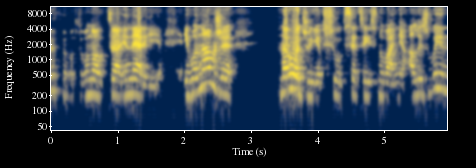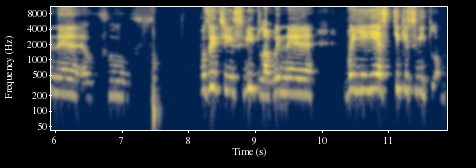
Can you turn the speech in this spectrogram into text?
От воно ця енергія. І вона вже народжує всю все це існування, але ж ви не в позиції світла, ви не ви є, є тільки світлом,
